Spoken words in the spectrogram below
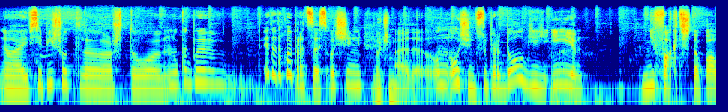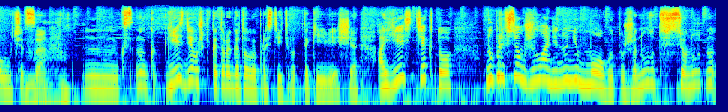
А, И все пишут, э, что, ну, как бы, это такой процесс, очень Очень. э, он очень супер долгий и не факт, что получится. Кс- Ну, есть девушки, которые готовы простить вот такие вещи, а есть те, кто, ну, при всем желании, ну, не могут уже, ну, вот все, ну, ну,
